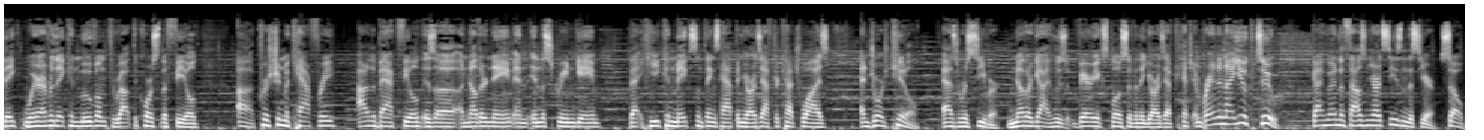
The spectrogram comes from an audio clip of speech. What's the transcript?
they wherever they can move them throughout the course of the field. Uh, Christian McCaffrey out of the backfield is a, uh, another name, and in the screen game that he can make some things happen yards after catch wise. And George Kittle as a receiver, another guy who's very explosive in the yards after catch, and Brandon Aiyuk too, guy who had a thousand yard season this year. So.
